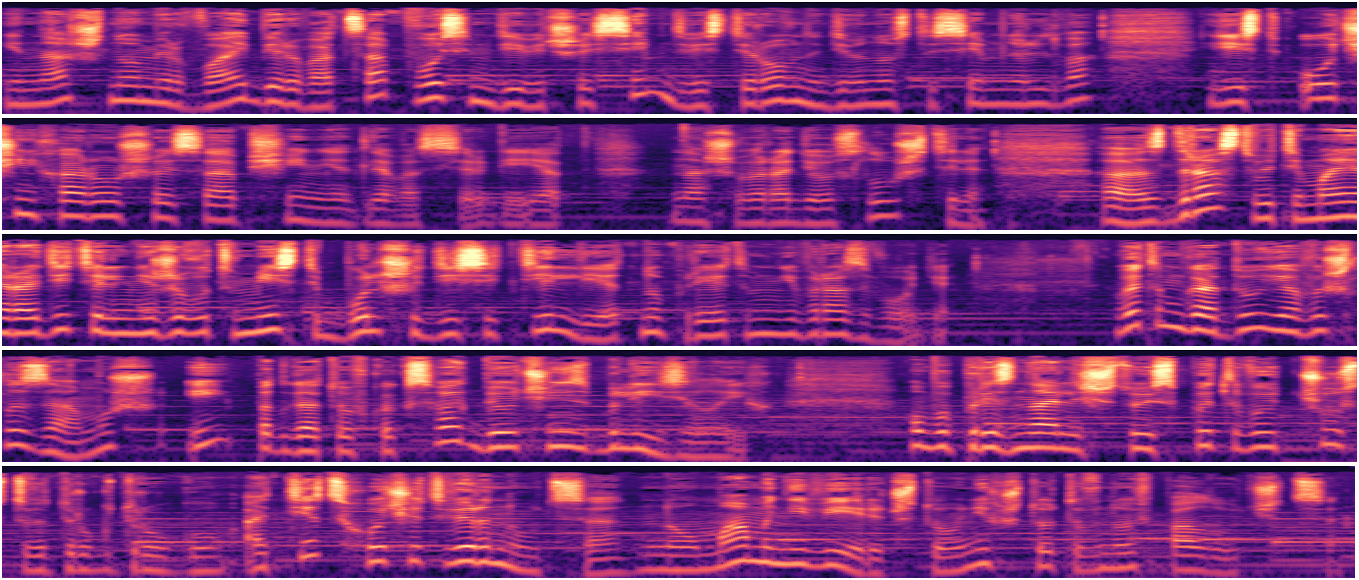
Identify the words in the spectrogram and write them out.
И наш номер Viber и WhatsApp 8 967 200 ровно 9702. Есть очень хорошее сообщение для вас, Сергей, от нашего радиослушателя. А, Здравствуйте, мои родители не живут вместе больше 10 лет, но при этом не в разводе. В этом году я вышла замуж, и подготовка к свадьбе очень сблизила их – Оба признались, что испытывают чувства друг к другу. Отец хочет вернуться, но мама не верит, что у них что-то вновь получится.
